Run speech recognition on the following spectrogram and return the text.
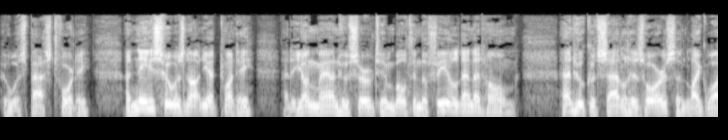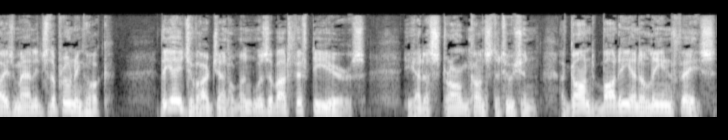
who was past forty, a niece who was not yet twenty, and a young man who served him both in the field and at home, and who could saddle his horse and likewise manage the pruning hook. The age of our gentleman was about fifty years. He had a strong constitution, a gaunt body, and a lean face.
